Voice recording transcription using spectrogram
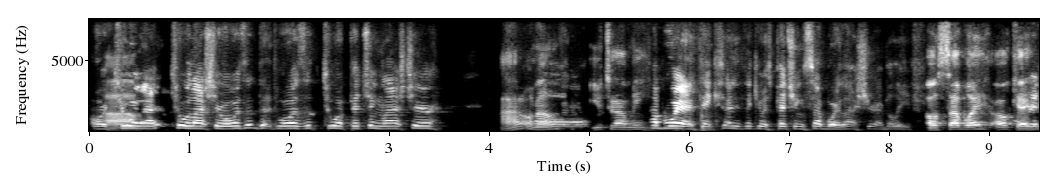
Or Um, Tua, la- Tua last year. What was it? What was it? Tua pitching last year? I don't know. Uh, you tell me. Subway, I think. I think he was pitching Subway last year, I believe. Oh, Subway. Okay.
